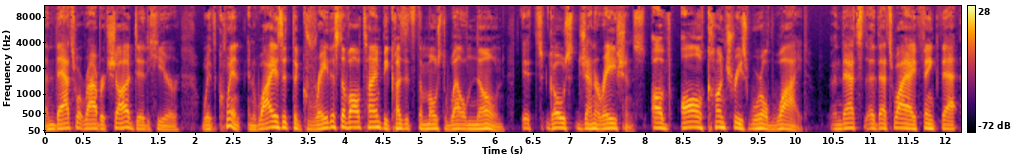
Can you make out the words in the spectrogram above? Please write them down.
And that's what Robert Shaw did here with Quint. And why is it the greatest of all time? Because it's the most well known. It goes generations of all countries worldwide. And that's that's why I think that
